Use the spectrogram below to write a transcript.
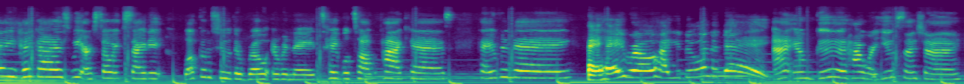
Hey, hey guys, we are so excited. Welcome to the Ro and Renee Table Talk podcast. Hey Renee. Hey, hey Ro, how you doing today? I am good. How are you, Sunshine?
